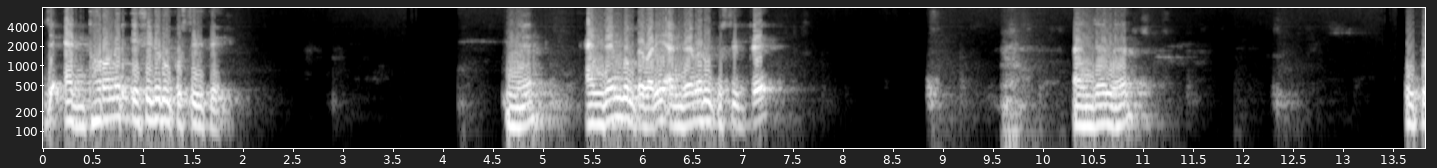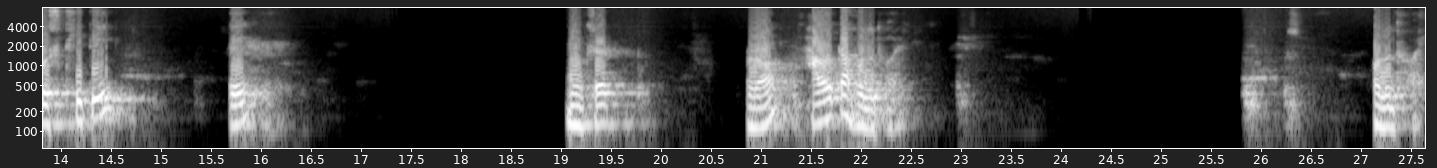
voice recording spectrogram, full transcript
যে এক ধরনের অ্যাসিডের উপস্থিতিতে এনজাইম বলতে পারি এনজাইমের উপস্থিতিতে এনজাইমের উপস্থিতিতে মূত্রের রং হালকা হলুদ হয়। হলুদ হয়।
